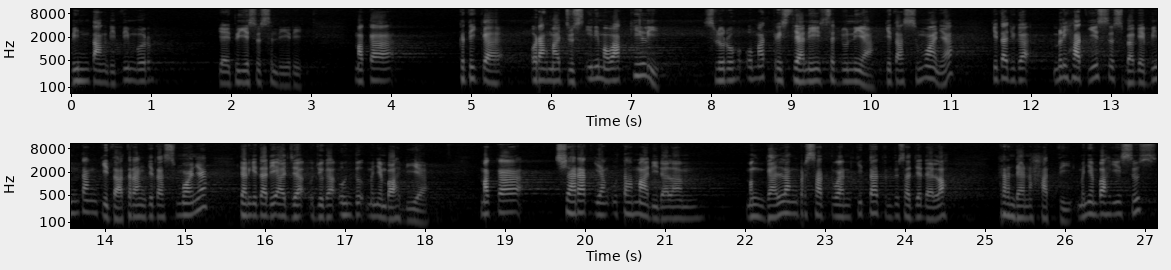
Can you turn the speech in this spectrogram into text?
bintang di timur, yaitu Yesus sendiri. Maka ketika orang Majus ini mewakili seluruh umat Kristiani sedunia, kita semuanya, kita juga melihat Yesus sebagai bintang kita, terang kita semuanya, dan kita diajak juga untuk menyembah dia. Maka syarat yang utama di dalam menggalang persatuan kita tentu saja adalah kerendahan hati. Menyembah Yesus,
